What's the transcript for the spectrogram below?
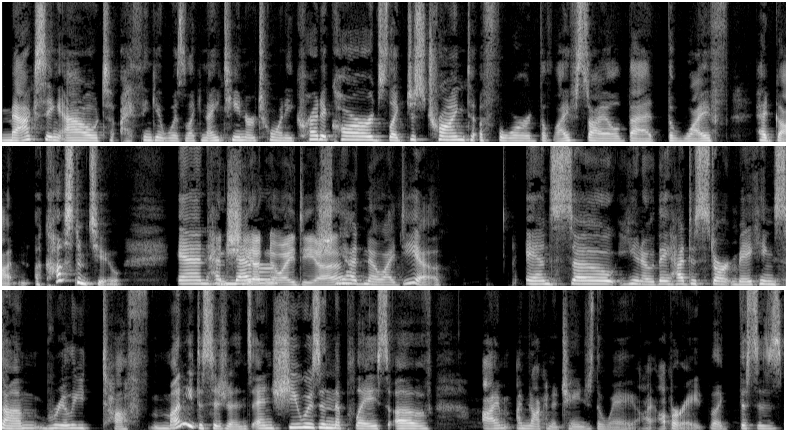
maxing out, I think it was like 19 or 20 credit cards, like just trying to afford the lifestyle that the wife had gotten accustomed to. And had and never, she had no idea. She had no idea. And so, you know, they had to start making some really tough money decisions. And she was in the place of, I'm I'm not going to change the way I operate. Like this is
